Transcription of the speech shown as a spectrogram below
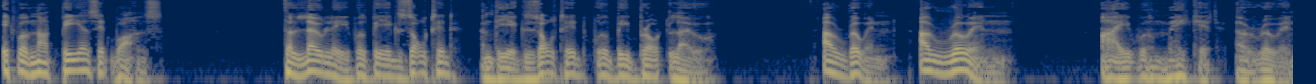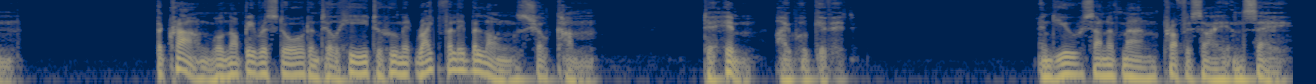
It will not be as it was. The lowly will be exalted, and the exalted will be brought low. A ruin, a ruin. I will make it a ruin. The crown will not be restored until he to whom it rightfully belongs shall come. To him I will give it. And you, Son of Man, prophesy and say,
